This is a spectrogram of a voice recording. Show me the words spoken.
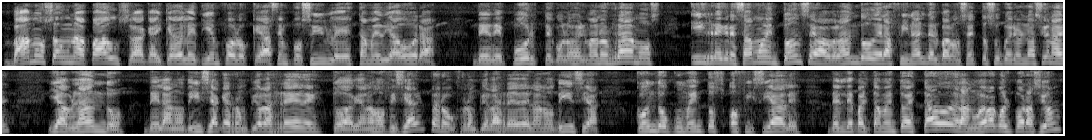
Vamos a una pausa que hay que darle tiempo a los que hacen posible esta media hora de deporte con los hermanos Ramos y regresamos entonces hablando de la final del baloncesto superior nacional y hablando de la noticia que rompió las redes, todavía no es oficial, pero rompió las redes la noticia con documentos oficiales del Departamento de Estado de la nueva corporación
